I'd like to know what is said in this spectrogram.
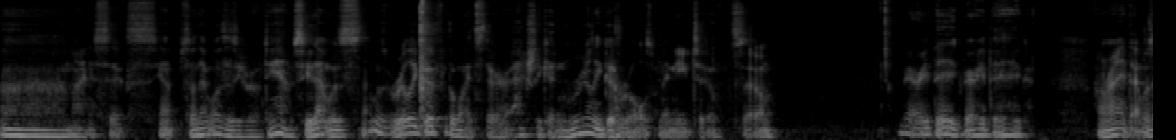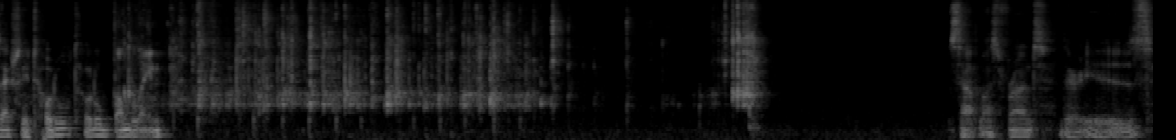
Uh, minus six. Yep. So that was a zero. Damn. See, that was that was really good for the whites. They're actually getting really good rolls when they need to. So very big, very big. All right, that was actually a total, total bumbling. Southwest front, there is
